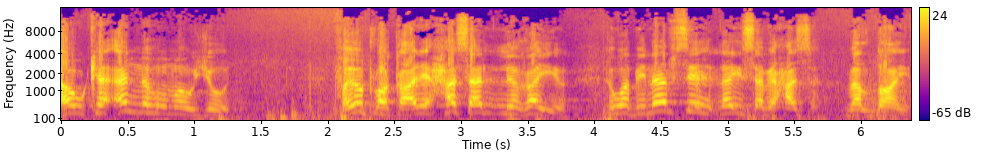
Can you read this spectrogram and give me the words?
أو كأنه موجود. فيطلق عليه حسن لغير. هو بنفسه ليس بحسن بل ضعيف.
